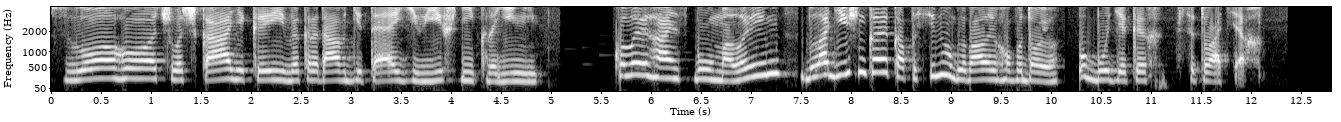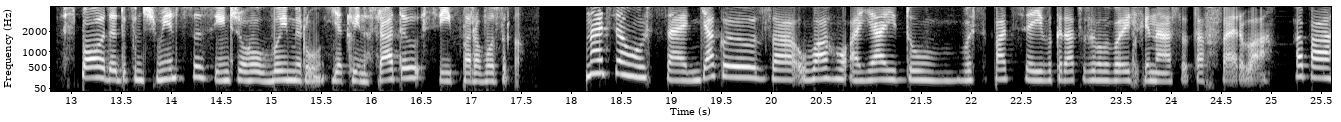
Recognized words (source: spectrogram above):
злого чувачка, який викрадав дітей в їхній країні. Коли Гайнс був малим, була дівчинка, яка постійно обливала його водою у будь-яких ситуаціях. Спогади до фуншмірца з іншого виміру, як він втратив свій паровозик. На цьому все. Дякую за увагу, а я йду висипатися і викидати з голови Фінеса та Ферва. 拜拜。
